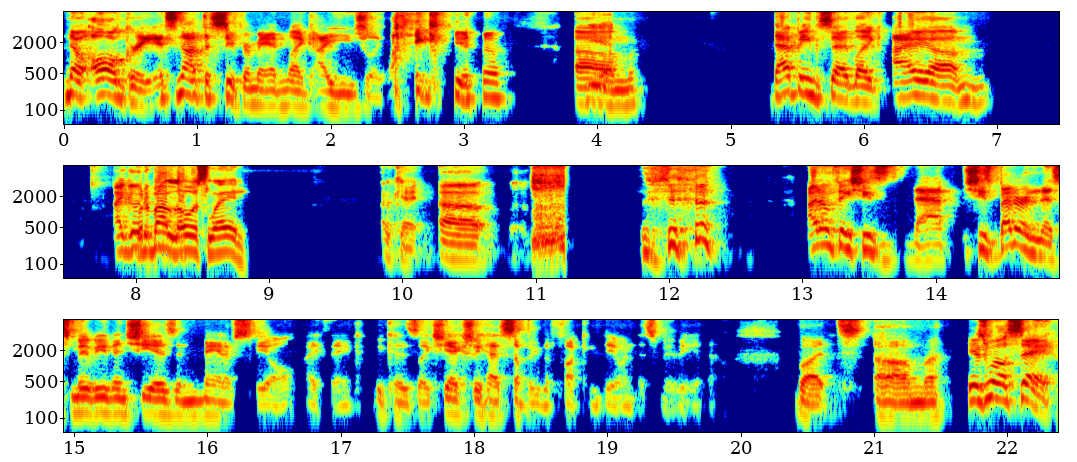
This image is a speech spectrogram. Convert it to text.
no, all agree. It's not the Superman like I usually like, you know. Um that being said, like I um I go What about Barnes- Lois Lane? Okay. Uh, I don't think she's that. She's better in this movie than she is in Man of Steel. I think because like she actually has something to fucking do in this movie. You know? But um, here's what I'll say,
